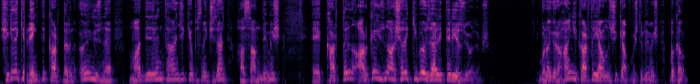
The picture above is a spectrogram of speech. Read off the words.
Şekildeki renkli kartların ön yüzüne maddelerin tanecik yapısını çizen Hasan demiş. E, kartların arka yüzüne aşağıdaki gibi özellikleri yazıyor demiş. Buna göre hangi karta yanlışlık yapmıştır demiş. Bakalım.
